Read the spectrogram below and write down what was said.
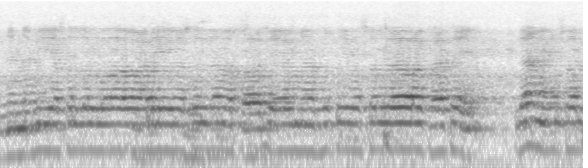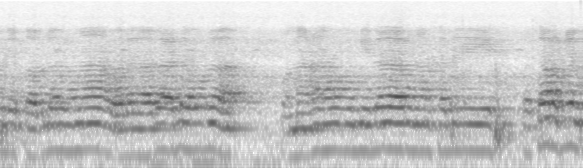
أن النبي صلى الله عليه وسلم خرج يوم الفطر وصلى ركعتين لم يصل قبلهما ولا بعدهما ومعه بلال الحديث فترجم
